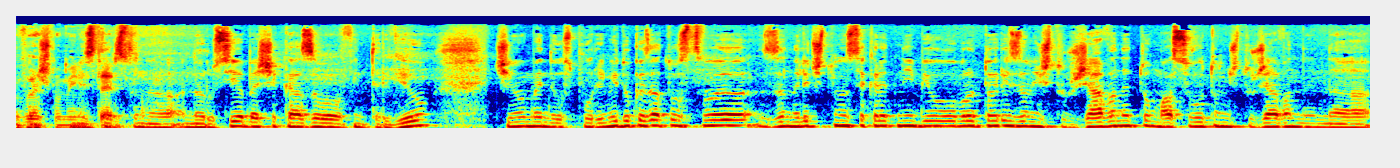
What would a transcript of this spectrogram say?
Външно министерство. на, на Русия беше казала в интервю, че имаме неоспорими доказателства за наличието на секретни биолаборатории, за унищожаването, масовото унищожаване на,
